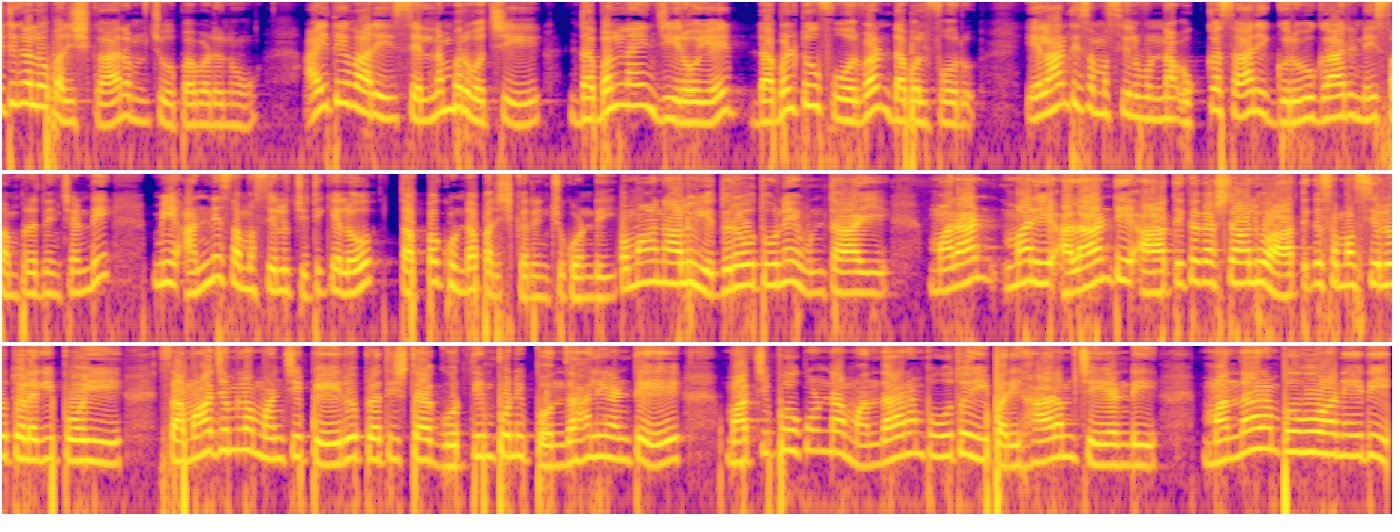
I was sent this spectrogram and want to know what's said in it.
చిటికలో పరిష్కారం చూపబడును. అయితే వారి సెల్ నంబర్ వచ్చి double nine zero eight double two four one double four. ఎలాంటి సమస్యలు ఉన్నా ఒక్కసారి గురువు గారిని సంప్రదించండి. మీ అన్ని సమస్యలు చిటికెలో తప్పకుండా పరిష్కరించు గుర్తుంచుకోండి అవమానాలు ఎదురవుతూనే ఉంటాయి. మరా మరి అలాంటి ఆర్థిక కష్టాలు ఆర్థిక సమస్యలు తొలగిపోయి సమాజంలో మంచి పేరు ప్రతిష్ట గుర్తింపుని పొందాలి అంటే మర్చిపోకుండా మందారం పువ్వుతో ఈ పరిహారం చేయండి. మందారం పువ్వు అనేది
